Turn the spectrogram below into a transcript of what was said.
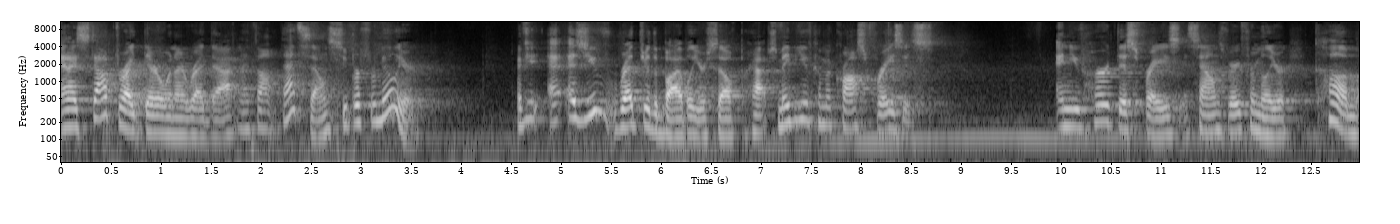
and I stopped right there when I read that, and I thought, that sounds super familiar. If you, as you've read through the Bible yourself, perhaps, maybe you've come across phrases, and you've heard this phrase, it sounds very familiar come,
